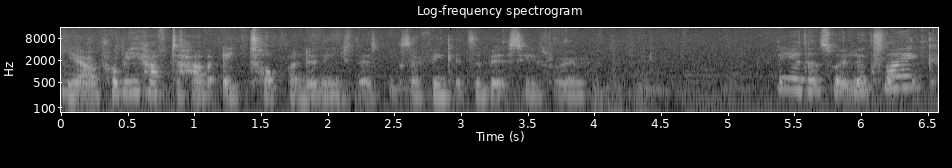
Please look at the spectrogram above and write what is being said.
Yeah, I'll probably have to have a top underneath this because I think it's a bit see-through. But yeah, that's what it looks like.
